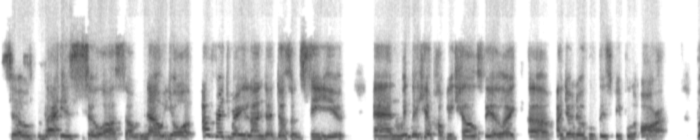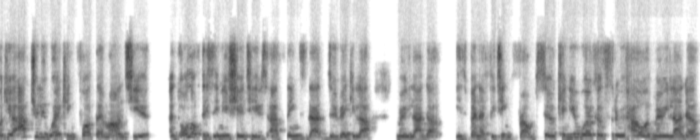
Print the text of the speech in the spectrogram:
So that is so awesome. Now, your average Marylander doesn't see you and when they hear public health, they're like, uh, I don't know who these people are. But you're actually working for them, aren't you? And all of these initiatives are things that the regular Marylander is benefiting from. So, can you work us through how a Marylander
